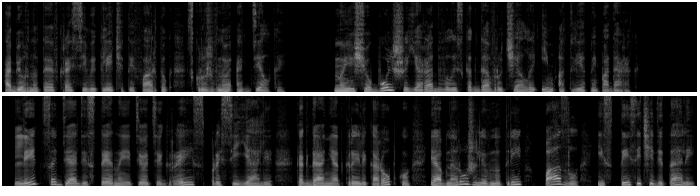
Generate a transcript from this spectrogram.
обернутая в красивый клетчатый фартук с кружевной отделкой. Но еще больше я радовалась, когда вручала им ответный подарок. Лица дяди Стэна и тети Грейс просияли, когда они открыли коробку и обнаружили внутри пазл из тысячи деталей,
